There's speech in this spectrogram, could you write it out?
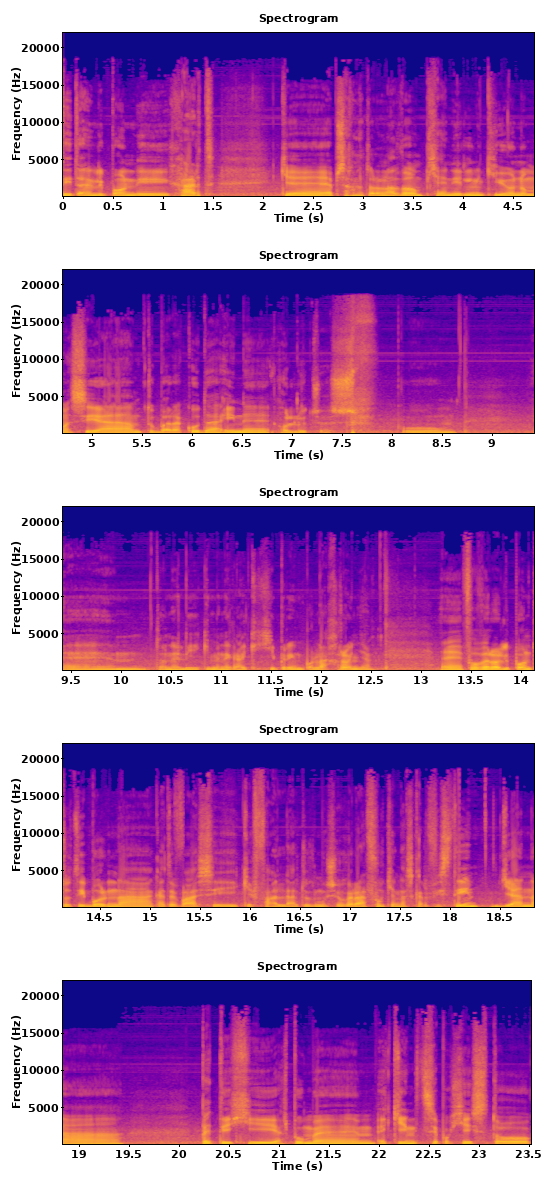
Αυτή ήταν λοιπόν η Heart και έψαχνα τώρα να δω ποια είναι η ελληνική ονομασία του Μπαρακούντα. Είναι ο Λούτσος που ε, τον έλεγε και Μενεγάκη εκεί πριν πολλά χρόνια. Ε, φοβερό λοιπόν το ότι μπορεί να κατεβάσει η κεφάλα του δημοσιογράφου και να σκαρφιστεί για να πετύχει ας πούμε εκείνη της εποχής το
